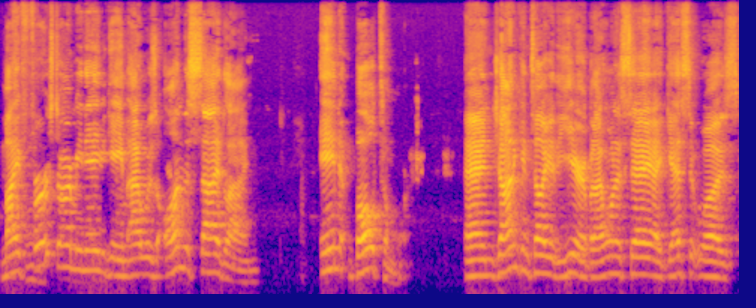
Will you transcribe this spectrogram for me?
My Mm. first Army Navy game, I was on the sideline in Baltimore. And John can tell you the year, but I want to say, I guess it was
